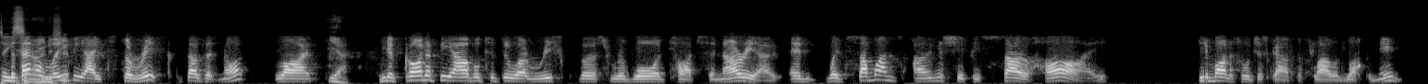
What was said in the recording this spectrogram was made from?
But that ownership. alleviates the risk, does it not? Like, Yeah. you've got to be able to do a risk versus reward type scenario. And when someone's ownership is so high, you might as well just go with the flow and lock them in.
